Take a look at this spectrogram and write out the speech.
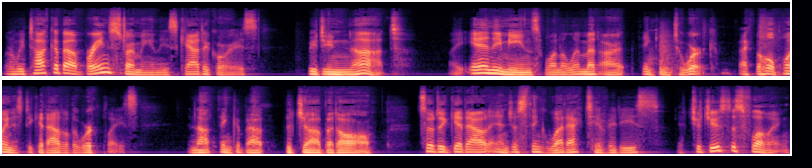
when we talk about brainstorming in these categories, we do not by any means want to limit our thinking to work. In fact, the whole point is to get out of the workplace and not think about the job at all. So to get out and just think what activities get your juices flowing.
